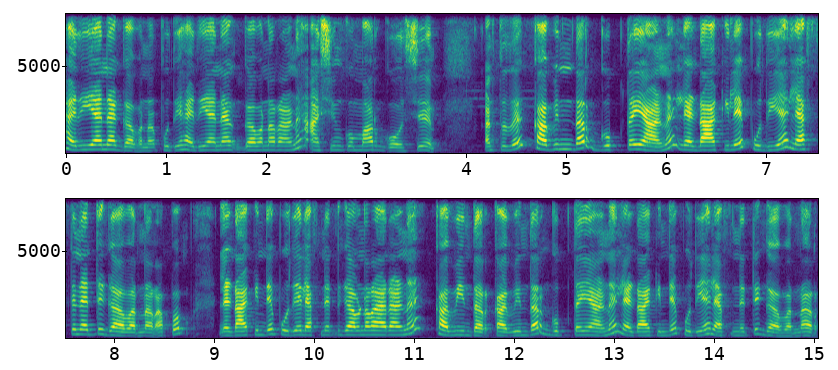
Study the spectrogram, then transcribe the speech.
ഹരിയാന ഗവർണർ. പുതിയ ഹരിയാന ഗവർണറാണ് അഷിം കുമാർ ഘോഷ്. അടുത്തത് കവിന്ദർ ഗുപ്തയാണ് ലഡാക്കിലെ പുതിയ ലെഫ്റ്റനന്റ് ഗവർണർ. അപ്പം ലഡാക്കിന്റെ പുതിയ ലെഫ്റ്റനന്റ് ഗവർണർ ആരാണ്? കവീന്ദർ. കവീന്ദർ ഗുപ്തയാണ് ലഡാക്കിന്റെ പുതിയ ലെഫ്റ്റനന്റ് ഗവർണർ.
